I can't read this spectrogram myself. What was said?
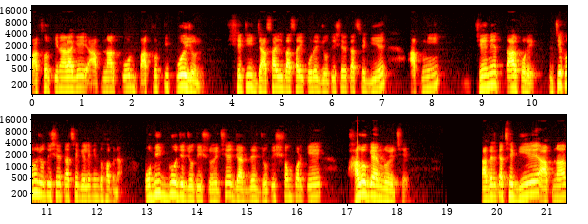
পাথর কেনার আগে আপনার কোন পাথরটি প্রয়োজন সেটি যাচাই বাছাই করে জ্যোতিষের কাছে গিয়ে আপনি জেনে তারপরে যে কোনো জ্যোতিষের কাছে গেলে কিন্তু হবে না। অভিজ্ঞ যে জ্যোতিষ রয়েছে, যাদের জ্যোতিষ সম্পর্কে ভালো জ্ঞান রয়েছে, তাদের কাছে গিয়ে আপনার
